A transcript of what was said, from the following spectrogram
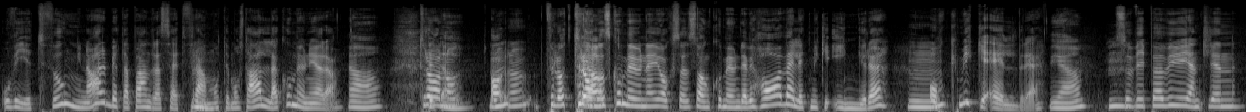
Och vi är tvungna att arbeta på andra sätt framåt, det måste alla kommuner göra. ja. Tranås, Ja. förlåt, Tranås kommun är ju också en sån kommun där vi har väldigt mycket yngre Mm. och mycket äldre. Så vi behöver ju egentligen,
